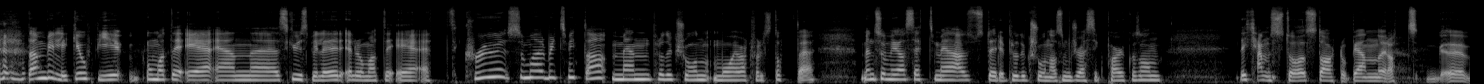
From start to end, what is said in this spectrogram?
De vil ikke oppgi om at det er en eh, skuespiller eller om at det er et crew som har blitt smitta, men produksjonen må i hvert fall stoppe. Men som vi har sett med større produksjoner som Jurassic Park og sånn, det kommer til å starte opp igjen når at eh,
